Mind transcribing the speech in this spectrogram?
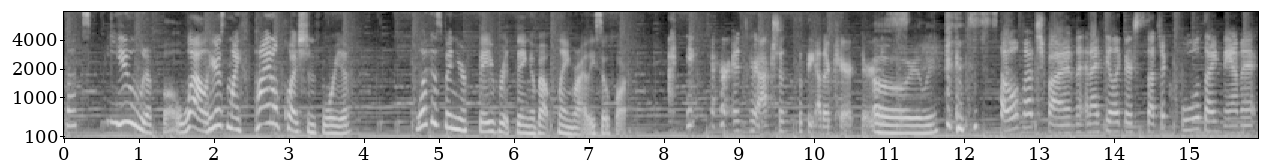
That's beautiful. Well, here's my final question for you. What has been your favorite thing about playing Riley so far? I think her interactions with the other characters. Oh, really? it's so much fun, and I feel like there's such a cool dynamic.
